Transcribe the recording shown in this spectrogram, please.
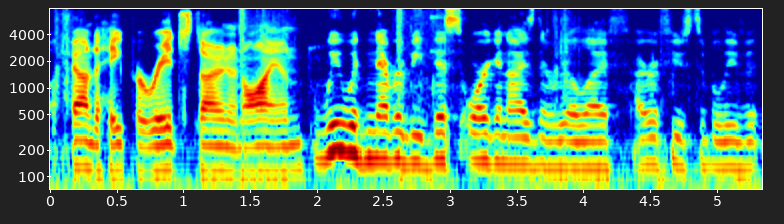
I found a heap of redstone and iron. We would never be this organized in real life. I refuse to believe it.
